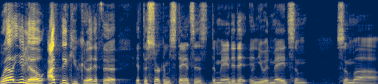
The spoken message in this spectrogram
Well, you know, I think you could if the if the circumstances demanded it and you had made some some uh,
